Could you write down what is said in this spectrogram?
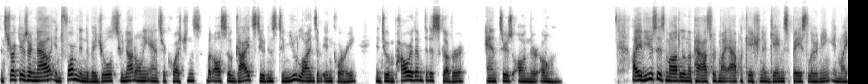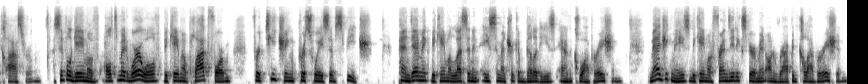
Instructors are now informed individuals who not only answer questions, but also guide students to new lines of inquiry and to empower them to discover answers on their own. I have used this model in the past with my application of games based learning in my classroom. A simple game of Ultimate Werewolf became a platform for teaching persuasive speech. Pandemic became a lesson in asymmetric abilities and cooperation. Magic Maze became a frenzied experiment on rapid collaboration,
